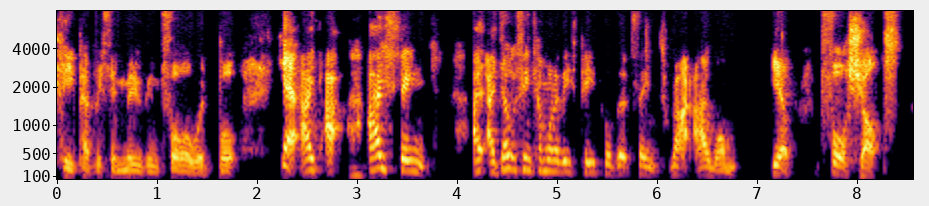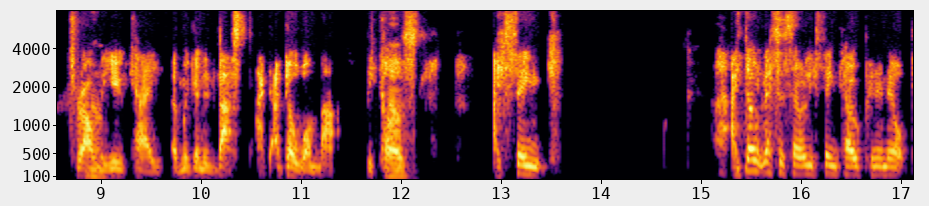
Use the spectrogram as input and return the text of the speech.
keep everything moving forward. But yeah, I I, I think I, I, don't think I'm one of these people that thinks right. I want you know four shops throughout no. the UK, and we're going to. That's I, I, don't want that because no. I think I don't necessarily think opening up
